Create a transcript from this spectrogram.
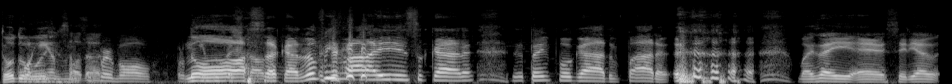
Todo mundo saudável. Super Bowl. Nossa, cara, não me fala isso, cara. Eu tô empolgado, para. Mas aí, é, seria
